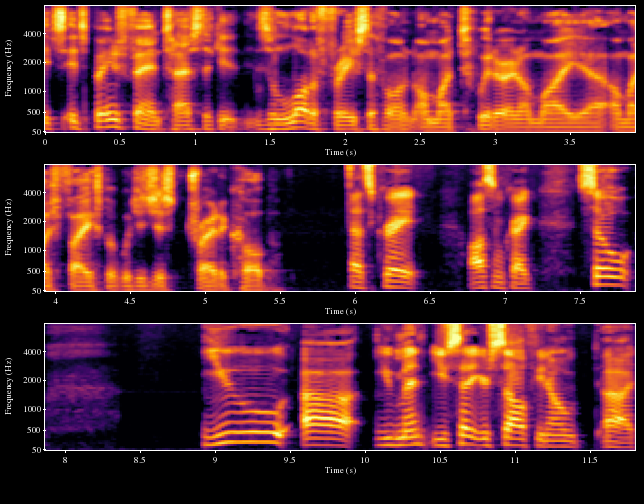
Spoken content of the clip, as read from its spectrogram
it's it's been fantastic. It, there's a lot of free stuff on, on my Twitter and on my uh, on my Facebook, which is just Trader Cobb. That's great, awesome, Craig. So you uh, you meant you said it yourself. You know, uh,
